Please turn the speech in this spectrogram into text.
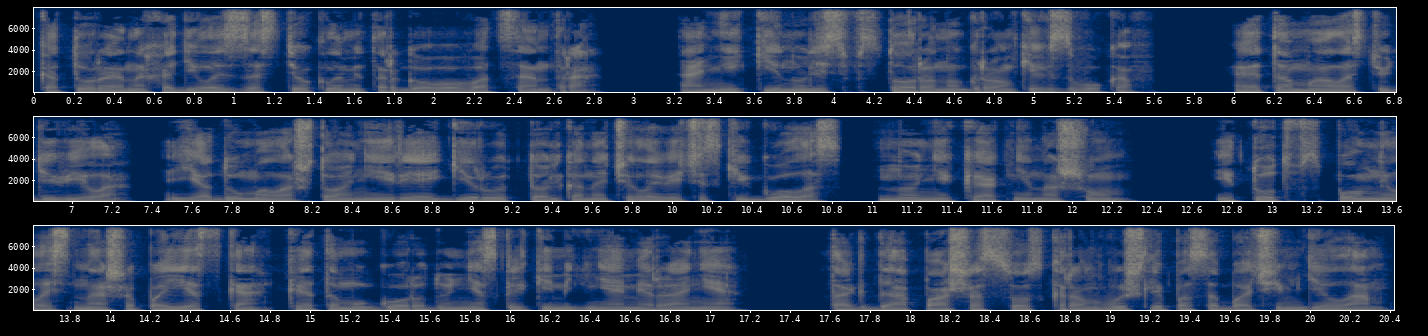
которая находилась за стеклами торгового центра. Они кинулись в сторону громких звуков. Это малость удивило. Я думала, что они реагируют только на человеческий голос, но никак не на шум. И тут вспомнилась наша поездка к этому городу несколькими днями ранее. Тогда Паша с Оскаром вышли по собачьим делам,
